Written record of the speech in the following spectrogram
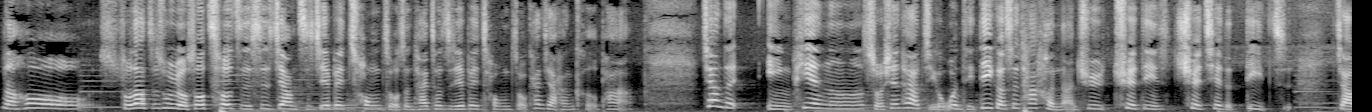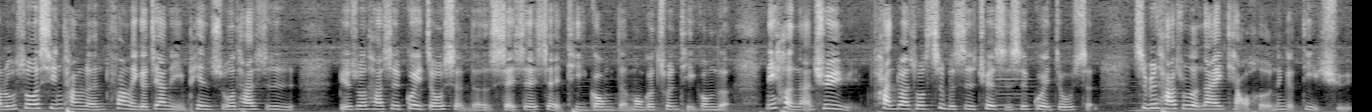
然后所到之处，有时候车子是这样直接被冲走，整台车直接被冲走，看起来很可怕。这样的影片呢，首先它有几个问题，第一个是它很难去确定确切的地址。假如说新唐人放了一个这样的影片，说它是，比如说它是贵州省的谁谁谁提供的某个村提供的，你很难去判断说是不是确实是贵州省，是不是他说的那一条河那个地区。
